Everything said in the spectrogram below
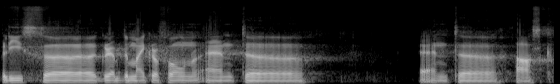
please grab the microphone and Uh, ask.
